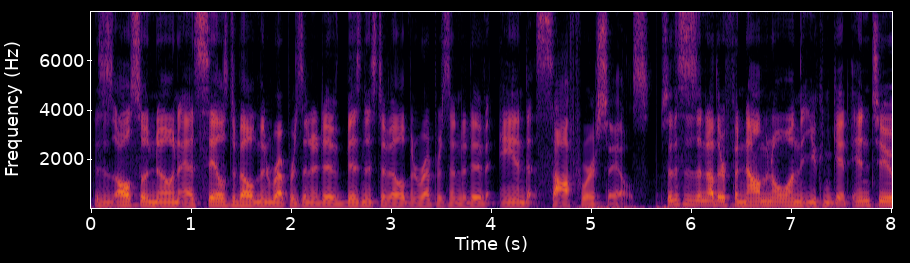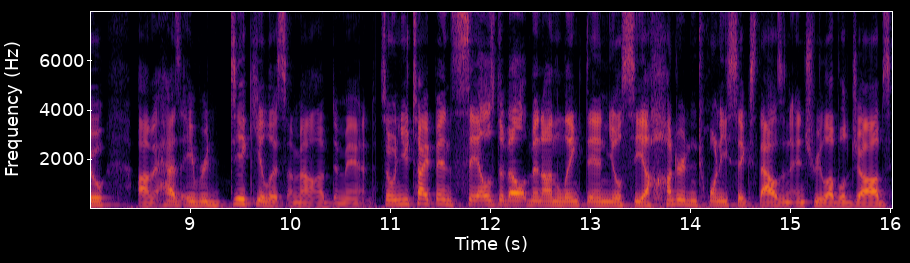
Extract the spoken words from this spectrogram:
This is also known as sales development representative, business development representative, and software sales. So this is another phenomenal one that you can get into. Um, it has a ridiculous amount of demand. So when you type in sales development on LinkedIn, you'll see 126,000 entry-level jobs,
